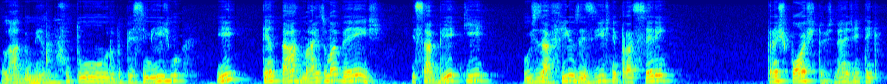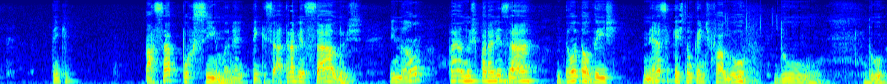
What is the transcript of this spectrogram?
lá do medo do futuro, do pessimismo e tentar mais uma vez e saber que os desafios existem para serem transpostos. Né? A gente tem que tem que passar por cima, né? tem que atravessá-los e não para nos paralisar. Então, talvez nessa questão que a gente falou do, do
